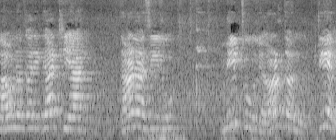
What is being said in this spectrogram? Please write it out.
ભાવનગરી ગાંઠિયા ધાણા જીરું, મીઠું ને હળદરનું તેલ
